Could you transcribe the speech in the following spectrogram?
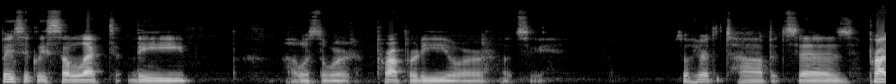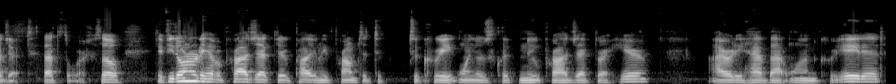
basically select the uh, what's the word property or let's see. So here at the top it says project. That's the word. So if you don't already have a project, you're probably going to be prompted to, to create one. You'll just click new project right here. I already have that one created.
